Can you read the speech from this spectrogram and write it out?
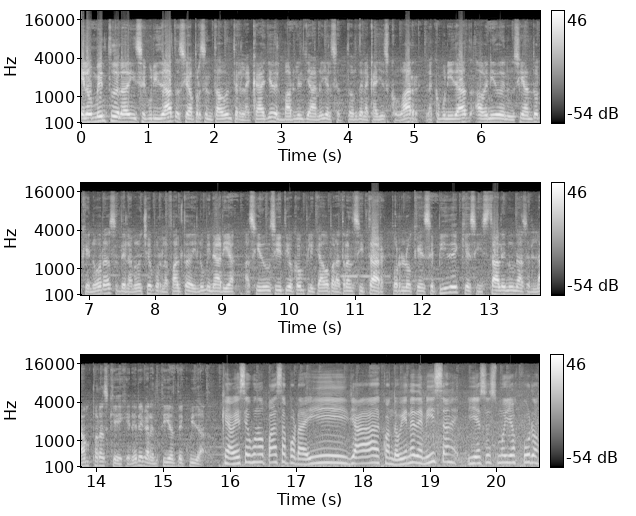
El aumento de la inseguridad se ha presentado entre la calle del barrio El Llano y el sector de la calle Escobar. La comunidad ha venido denunciando que en horas de la noche por la falta de iluminaria ha sido un sitio complicado para transitar, por lo que se pide que se instalen unas lámparas que genere garantías de cuidado. Que a veces uno pasa por ahí ya cuando viene de misa y eso es muy oscuro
